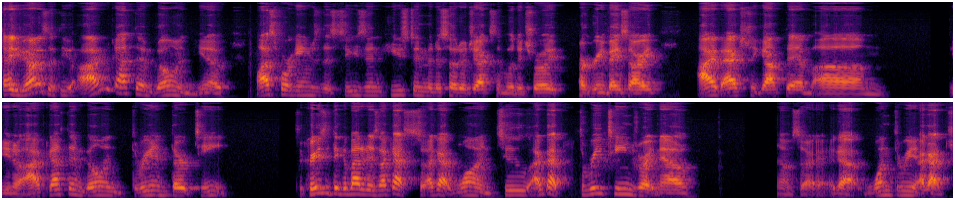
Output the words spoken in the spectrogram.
Hey, to be honest with you, I've got them going. You know, last four games of the season: Houston, Minnesota, Jacksonville, Detroit, or Green Bay. Sorry, I've actually got them. Um, you know, I've got them going three and thirteen. The crazy thing about it is, I got I got one, two, I've got three teams right now. No, I'm sorry, I got one, three. I got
